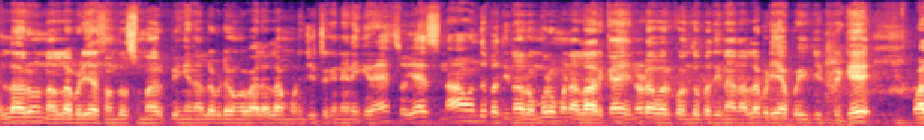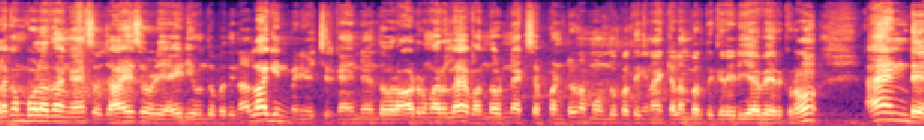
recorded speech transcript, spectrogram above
எல்லோரும் நல்லபடியாக சந்தோஷமாக இருப்பீங்க. நல்லபடியாக உங்கள் வேலையெல்லாம் முடிஞ்சிட்ருக்குன்னு நினைக்கிறேன். ஸோ எஸ் நான் வந்து பார்த்தீங்கன்னா ரொம்ப ரொம்ப நல்லா இருக்கேன். என்னோடய ஒர்க் வந்து பார்த்தீங்கன்னா நல்லபடியாக போய்கிட்டு இருக்கு வழக்கம் போல தாங்க ஸோ ஜாயஸோடைய ஐடி வந்து பார்த்தீங்கன்னா லாகின் பண்ணி வச்சுருக்கேன். இன்னும் எந்த ஒரு ஆர்டர் வரல வந்த உடனே அக்செப்ட் பண்ணிட்டு நம்ம வந்து பார்த்திங்கன்னா கிளம்புறதுக்கு ரெடியாகவே இருக்கிறோம். அண்டு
